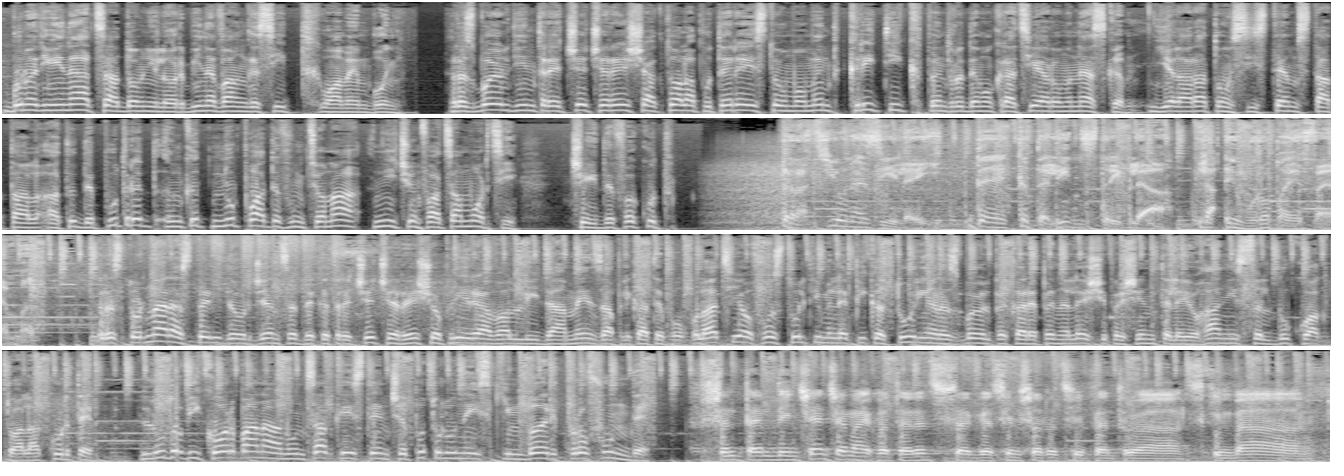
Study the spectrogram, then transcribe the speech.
Bună dimineața, domnilor! Bine v-am găsit, oameni buni! Războiul dintre CCR și actuala putere este un moment critic pentru democrația românească. El arată un sistem statal atât de putred încât nu poate funcționa nici în fața morții. Ce-i de făcut? Rațiunea zilei de Cătălin Striblea la Europa FM. Răsturnarea stării de urgență de către CCR și oprirea valului de amenzi aplicate populației au fost ultimele picături în războiul pe care PNL și președintele Iohannis îl duc cu actuala curte. Ludovic Orban a anunțat că este începutul unei schimbări profunde. Suntem din ce în ce mai hotărâți să găsim soluții pentru a schimba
